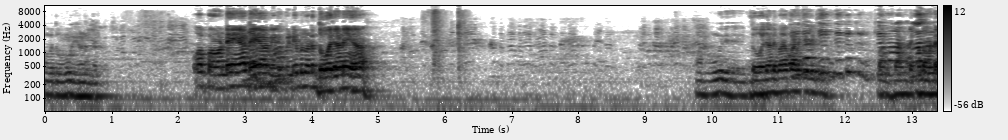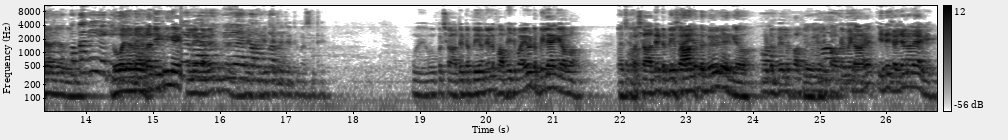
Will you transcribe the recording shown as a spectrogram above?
ਉਹ ਦੋ ਹੋ ਗਏ ਹੁਣ ਅੰਦਰ। ਉਹ ਪਾਉਂਦੇ ਆ ਡੇ ਆ ਵੀਡੀਓ ਵੀਡੀਓ ਬਣਾਉਣੇ ਦੋ ਜਣੇ ਆ। ਆ ਮੂੰਹ ਦੋ ਜਣੇ ਮੈਂ ਬਣ ਕੇ ਦੇਖ। ਦੇਖ ਕੇ ਕਿ- ਕਿਉਂ ਬਣਾਉਂਦੇ ਆ ਜੀ ਪਤਾ ਨਹੀਂ ਹੈ ਕਿ ਦੋ ਜਣੇ ਕੈਮਰਾ ਦੇਖ ਲਈਏ ਥੱਲੇ ਕਰ ਕਰ ਇੱਥੇ ਇੱਥੇ ਬਸ ਇੱਥੇ। ਓਏ ਉਹ ਪ੍ਰਸ਼ਾਦ ਦੇ ਡੱਬੇ ਉਹਨੇ ਲਿਫਾਫੇ 'ਚ ਪਾਏ ਉਹ ਡੱਬੇ ਲੈ ਗਿਆ ਵਾ। ਪ੍ਰਸ਼ਾਦ ਦੇ ਡੱਬੇ ਪ੍ਰਸ਼ਾਦ ਪਾਏ। ਦੇ ਡੱਬੇ ਵੀ ਲੈ ਗਿਆ। ਉਹ ਡੱਬੇ ਲਿਫਾਫੇ ਵਿੱਚ ਲਿਫਾਫੇ ਵਿੱਚ ਡਾਲੇ ਇਹਨੇ ਚੱਲ ਜਾਣਾ ਲੈ ਕੇ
